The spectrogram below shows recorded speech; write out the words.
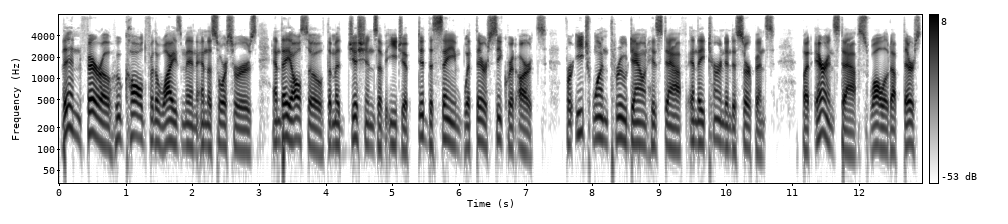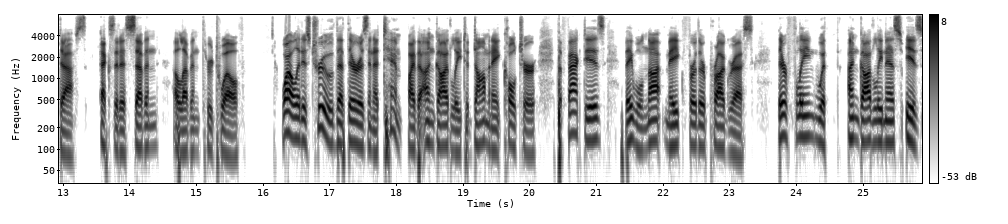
Then Pharaoh, who called for the wise men and the sorcerers, and they also, the magicians of Egypt, did the same with their secret arts. For each one threw down his staff, and they turned into serpents. But Aaron's staff swallowed up their staffs. Exodus 7 11 through 12. While it is true that there is an attempt by the ungodly to dominate culture, the fact is they will not make further progress. Their fleeing with ungodliness is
